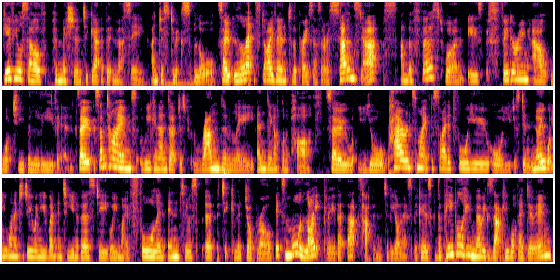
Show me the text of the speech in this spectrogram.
give yourself permission to get a bit messy and just to explore. So let's dive into the process. There are seven steps, and the first one is figuring out what you believe in. So sometimes we can end up just randomly ending up on a path. So your parents might have decided for you, or you just didn't know what you wanted to do when you went into university, or you might have fallen into a, a particular job role. It's more likely that that's happened, to be honest, because the people who know exactly what they're doing,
